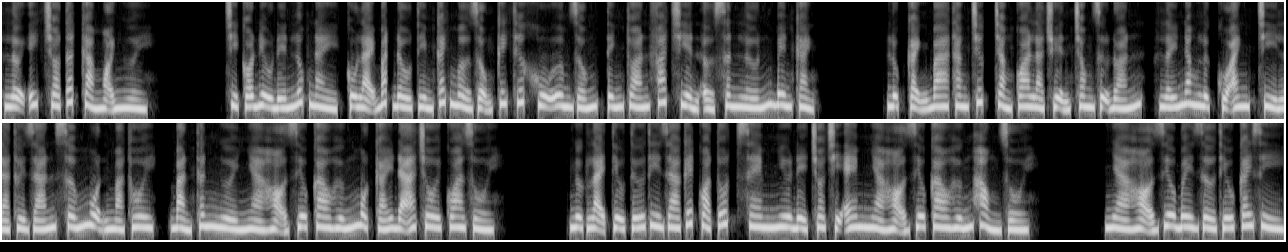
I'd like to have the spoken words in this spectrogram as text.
lợi ích cho tất cả mọi người. Chỉ có điều đến lúc này, cô lại bắt đầu tìm cách mở rộng kích thước khu ươm giống tính toán phát triển ở sân lớn bên cạnh. Lục cảnh ba thăng chức chẳng qua là chuyện trong dự đoán, lấy năng lực của anh chỉ là thời gian sớm muộn mà thôi, bản thân người nhà họ diêu cao hứng một cái đã trôi qua rồi. Ngược lại tiểu tứ thi ra kết quả tốt xem như để cho chị em nhà họ diêu cao hứng hỏng rồi. Nhà họ Diêu bây giờ thiếu cái gì?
